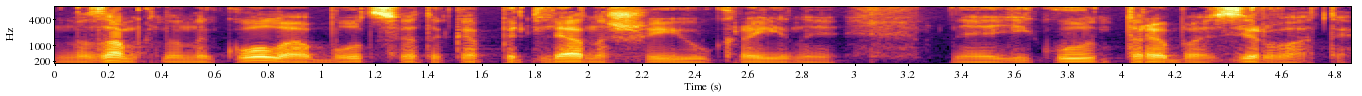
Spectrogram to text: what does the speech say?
замкнене коло, або це така петля на шиї України, е, яку треба зірвати.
